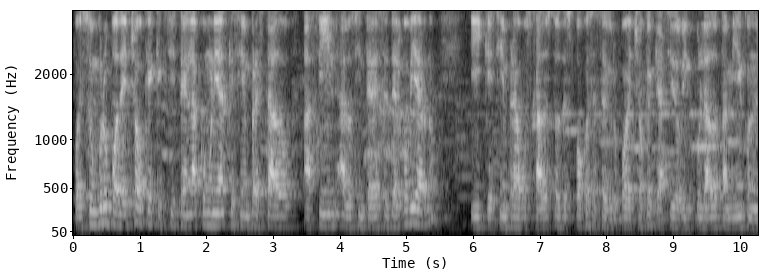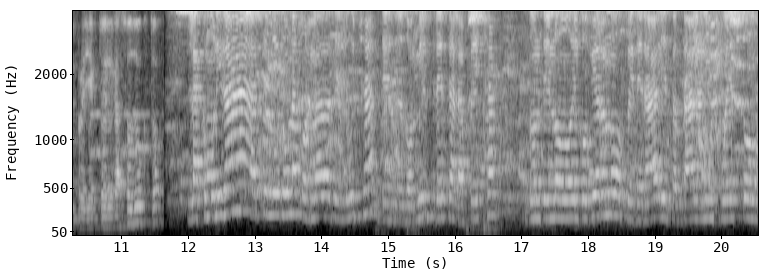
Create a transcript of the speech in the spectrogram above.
pues un grupo de choque que existe en la comunidad que siempre ha estado afín a los intereses del gobierno y que siempre ha buscado estos despojos, es el grupo de choque que ha sido vinculado también con el proyecto del gasoducto. La comunidad ha tenido una jornada de lucha desde el 2013 a la fecha, donde no, el gobierno federal y estatal han impuesto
